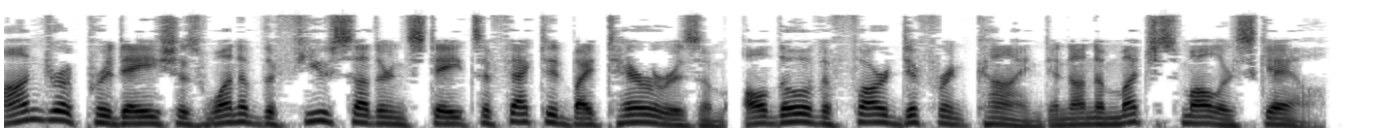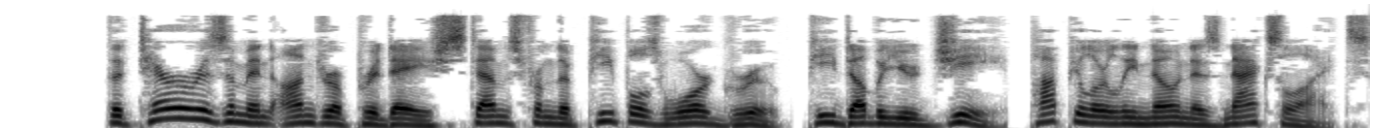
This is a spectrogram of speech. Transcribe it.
Andhra Pradesh is one of the few southern states affected by terrorism, although of a far different kind and on a much smaller scale. The terrorism in Andhra Pradesh stems from the People's War Group (PWG), popularly known as Naxalites.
